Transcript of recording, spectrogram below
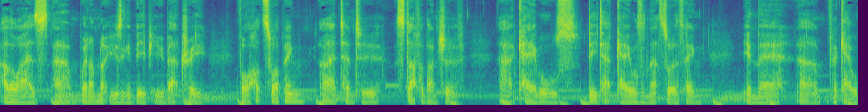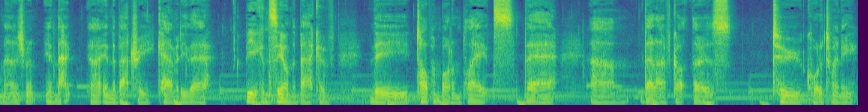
Otherwise, um, when I'm not using a BPU battery for hot swapping, I tend to stuff a bunch of uh, cables, DTAP cables, and that sort of thing in there um, for cable management in that uh, in the battery cavity there. But you can see on the back of the top and bottom plates there um, that I've got those two quarter twenty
